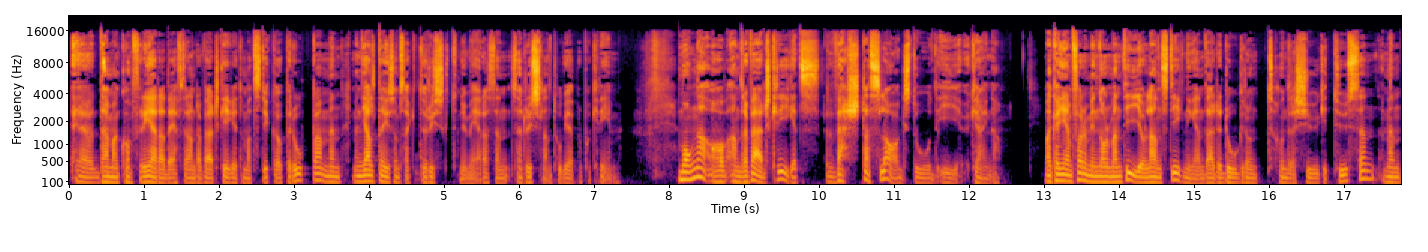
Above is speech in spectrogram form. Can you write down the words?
eh, där man konfererade efter andra världskriget om att stycka upp Europa, men, men Jalta är ju som sagt ryskt numera sen, sen Ryssland tog över på Krim. Många av andra världskrigets värsta slag stod i Ukraina. Man kan jämföra med Normandie och landstigningen där det dog runt 120 000, men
